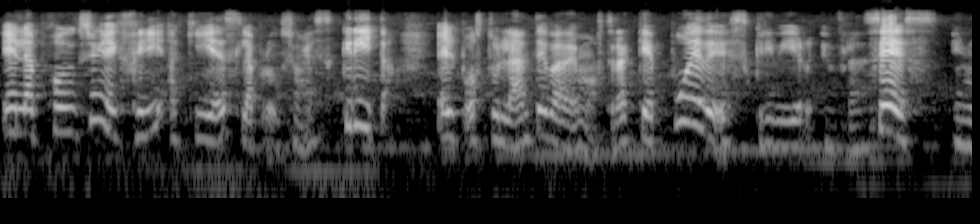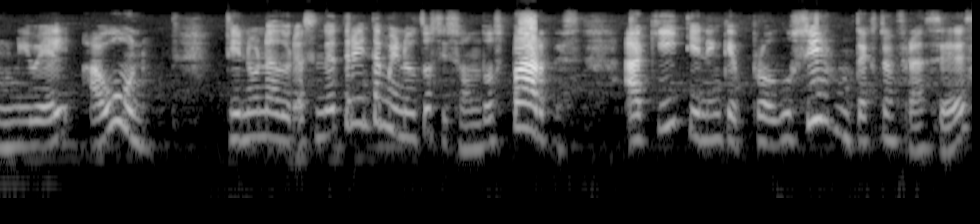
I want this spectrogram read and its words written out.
En la producción écrit, aquí es la producción escrita. El postulante va a demostrar que puede escribir en francés en un nivel A1. Tiene una duración de 30 minutos y son dos partes. Aquí tienen que producir un texto en francés,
